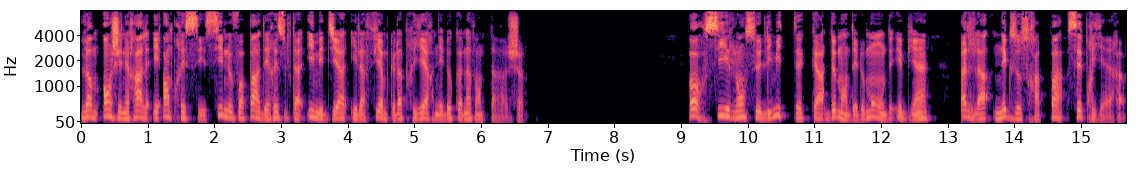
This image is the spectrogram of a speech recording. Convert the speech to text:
L'homme en général est empressé. S'il ne voit pas des résultats immédiats, il affirme que la prière n'est d'aucun avantage. Or, si l'on se limite qu'à demander le monde, eh bien, Allah n'exaucera pas ses prières.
